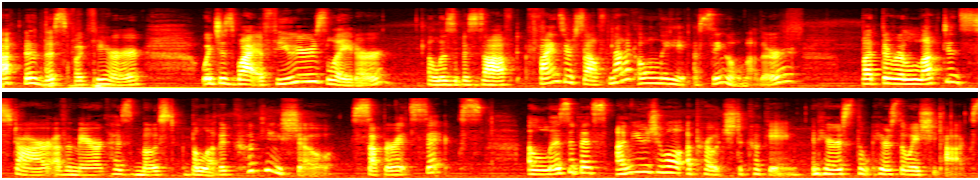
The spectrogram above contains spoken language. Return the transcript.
out of this book here, which is why a few years later, Elizabeth Zott finds herself not only a single mother, but the reluctant star of America's most beloved cooking show, Supper at Six. Elizabeth's unusual approach to cooking, and here's the here's the way she talks.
